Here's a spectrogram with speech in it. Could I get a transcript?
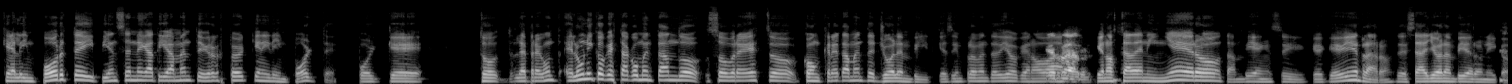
que le importe y piense negativamente, yo creo que es peor que ni le importe. Porque le pregunto, el único que está comentando sobre esto concretamente es Joel Embiid, que simplemente dijo que no que no está de niñero, también, sí, que, que bien raro, que sea Joel Embiid el único,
